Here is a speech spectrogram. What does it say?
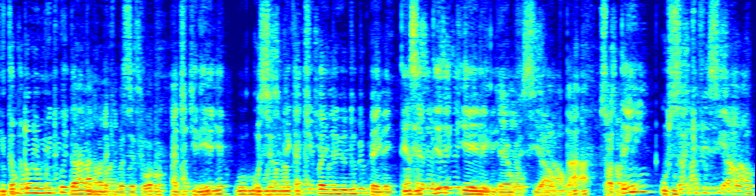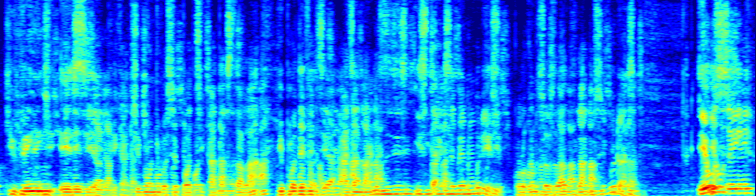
Então tome muito cuidado na hora que você for adquirir o, o seu aplicativo aí do YouTube Pay. Tenha certeza que ele é oficial, tá? Só tem o site oficial que vende esse aplicativo onde você pode se cadastrar lá e poder fazer as análises e estar recebendo por isso, colocando seus dados lá com segurança. Eu sei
